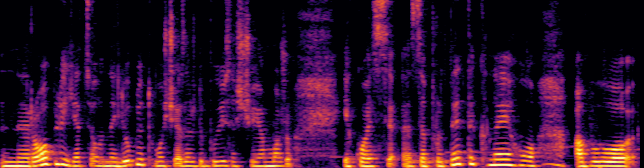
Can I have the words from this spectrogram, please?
не роблю, я цього не люблю, тому що я завжди боюся, що я можу якось е, забруднити книгу або.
